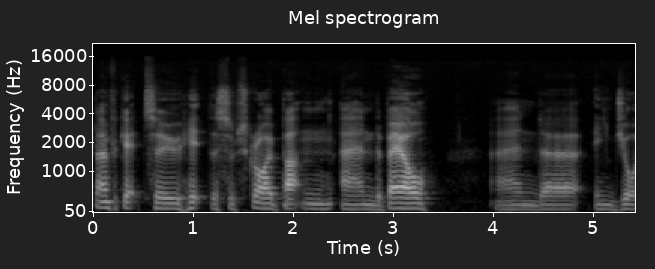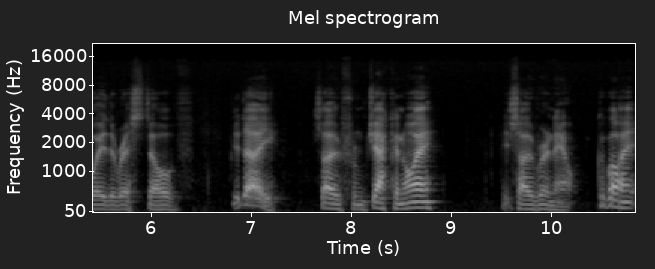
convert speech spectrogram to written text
Don't forget to hit the subscribe button and the bell and uh, enjoy the rest of your day. So from Jack and I, it's over and out. Goodbye.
